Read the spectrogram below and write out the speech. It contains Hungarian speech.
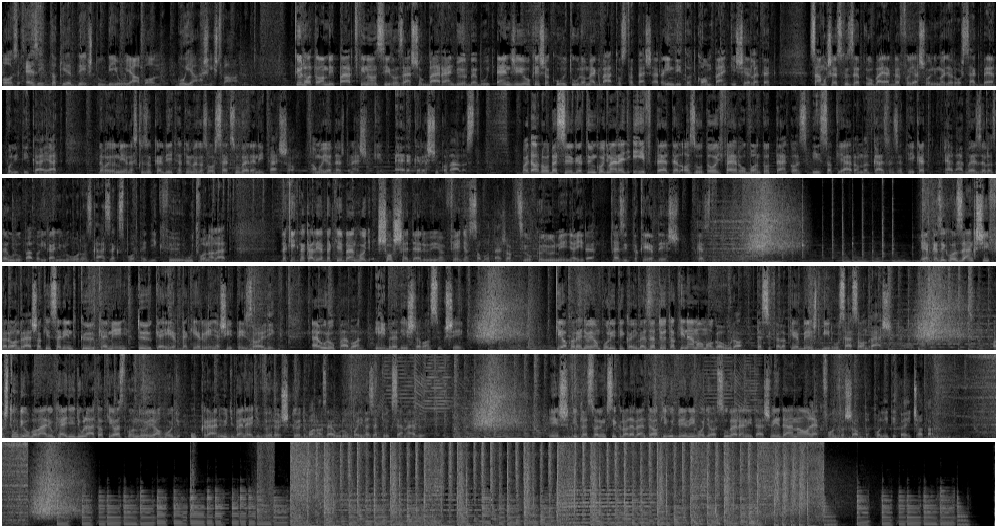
Az Ez itt a kérdés stúdiójában Gulyás István. Külhatalmi pártfinanszírozások, báránybőrbe bújt NGO-k és a kultúra megváltoztatására indított kampánykísérletek. Számos eszközzel próbálják befolyásolni Magyarország belpolitikáját. De vajon milyen eszközökkel védhető meg az ország szuverenitása? A mai adásban elsőként erre keressük a választ. Majd arról beszélgetünk, hogy már egy év telt el azóta, hogy felrobbantották az északi áramlat gázvezetéket, elvágva ezzel az Európába irányuló orosz gázexport egyik fő útvonalát. De kiknek áll érdekében, hogy sose derüljön fény a szabotás akció körülményeire? Ez itt a kérdés. Kezdjük. Érkezik hozzánk Siffer András, aki szerint kőkemény, tőke érdekérvényesítés zajlik. Európában ébredésre van szükség. Ki akar egy olyan politikai vezetőt, aki nem a maga ura? Teszi fel a kérdést Gírószász András. A stúdióba várjuk Hegyi Gyulát, aki azt gondolja, hogy ukrán ügyben egy vörös köd van az európai vezetők szem előtt. És itt lesz velünk Szikra Levente, aki úgy véli, hogy a szuverenitás védelme a legfontosabb politikai csata.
